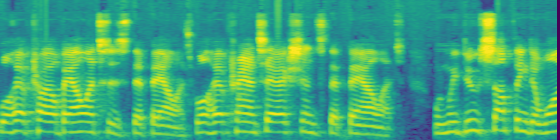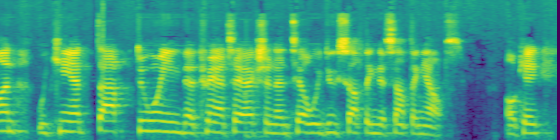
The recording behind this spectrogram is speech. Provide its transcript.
We'll have trial balances that balance. We'll have transactions that balance. When we do something to one, we can't stop doing the transaction until we do something to something else. Okay,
